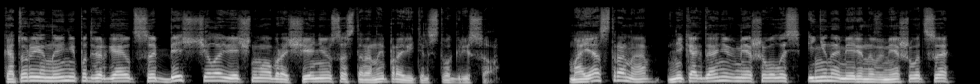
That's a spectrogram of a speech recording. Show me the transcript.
которые ныне подвергаются бесчеловечному обращению со стороны правительства Грисо. Моя страна никогда не вмешивалась и не намерена вмешиваться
